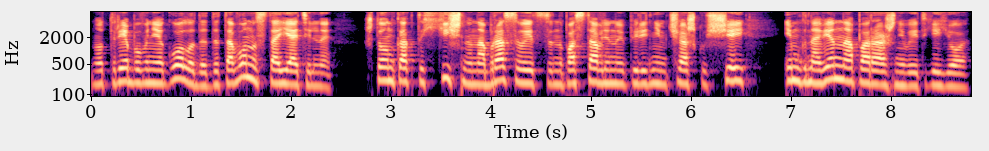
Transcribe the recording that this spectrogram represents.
но требования голода до того настоятельны, что он как-то хищно набрасывается на поставленную перед ним чашку щей и мгновенно опоражнивает ее.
